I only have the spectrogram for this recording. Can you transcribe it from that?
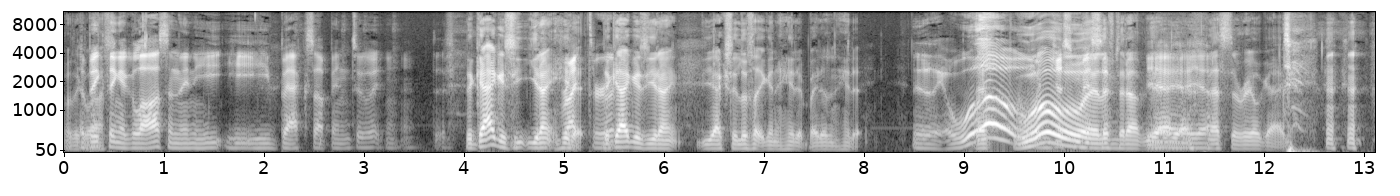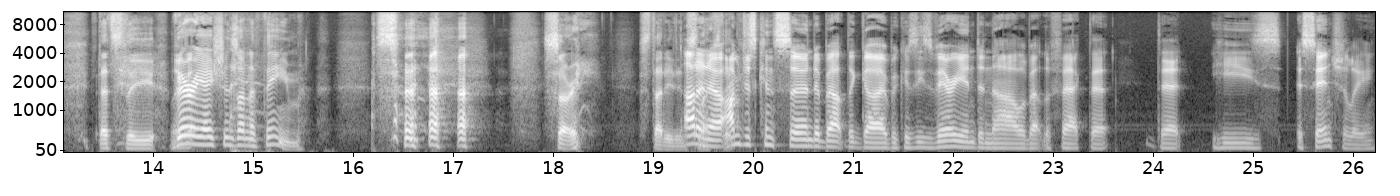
Yeah, the a big thing of glass, and then he, he, he backs up into it. You know. The gag is you- don't hit Right it. The it. gag is you don't. You actually looks like you're going to hit it, but he doesn't hit it. Like, Whoa! That- and whoa! just They lift it up. Yeah, yeah, yeah. That's the real gag. That's the variations on a theme. Sorry, studied in. I don't know. I'm just concerned about the guy because he's very in denial about the fact that that he's essentially,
